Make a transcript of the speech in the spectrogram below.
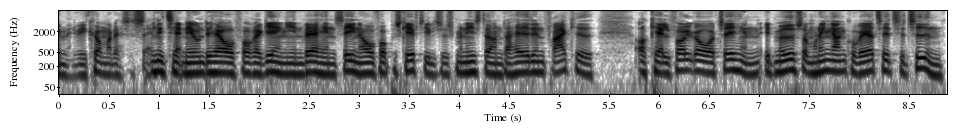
Jamen, vi kommer da så sandelig til at nævne det her over for regeringen i enhver henseende over for beskæftigelsesministeren, der havde den frækhed at kalde folk over til hende. Et møde, som hun ikke engang kunne være til til tiden.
